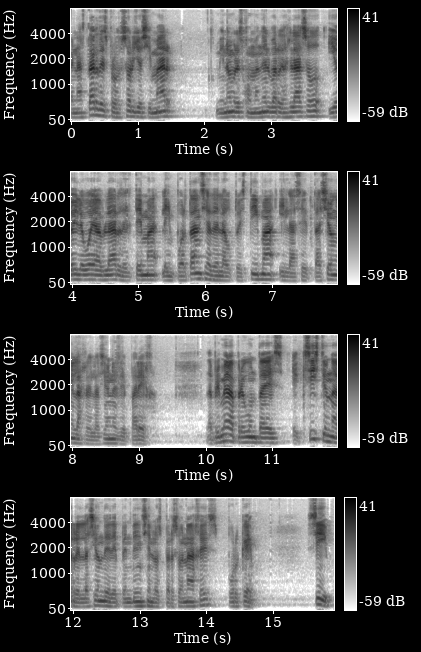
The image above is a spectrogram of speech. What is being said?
Buenas tardes, profesor Yosimar. Mi nombre es Juan Manuel Vargas Lazo y hoy le voy a hablar del tema la importancia de la autoestima y la aceptación en las relaciones de pareja. La primera pregunta es, ¿existe una relación de dependencia en los personajes? ¿Por qué? Sí,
